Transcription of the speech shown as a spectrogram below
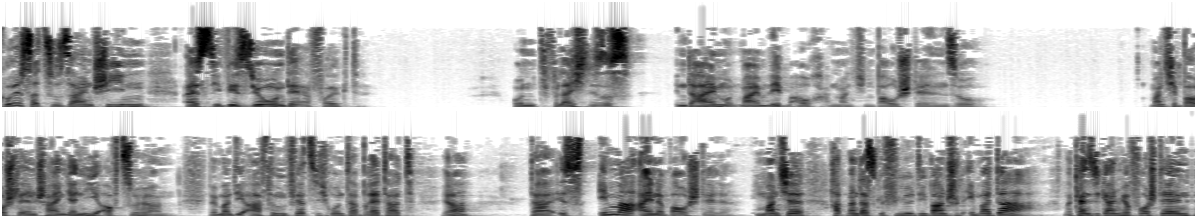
Größer zu sein schienen als die Vision, der erfolgte. Und vielleicht ist es in deinem und meinem Leben auch an manchen Baustellen so. Manche Baustellen scheinen ja nie aufzuhören. Wenn man die A45 runterbrettert, ja, da ist immer eine Baustelle. Manche hat man das Gefühl, die waren schon immer da. Man kann sich gar nicht mehr vorstellen,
